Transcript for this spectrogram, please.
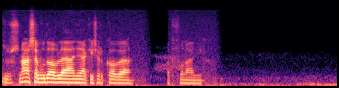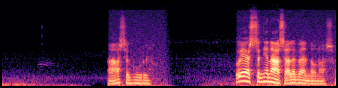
Już- nasze budowle, a nie jakieś orkowe. Łatwo na nich. Nasze góry. Tu jeszcze nie nasze, ale będą nasze.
